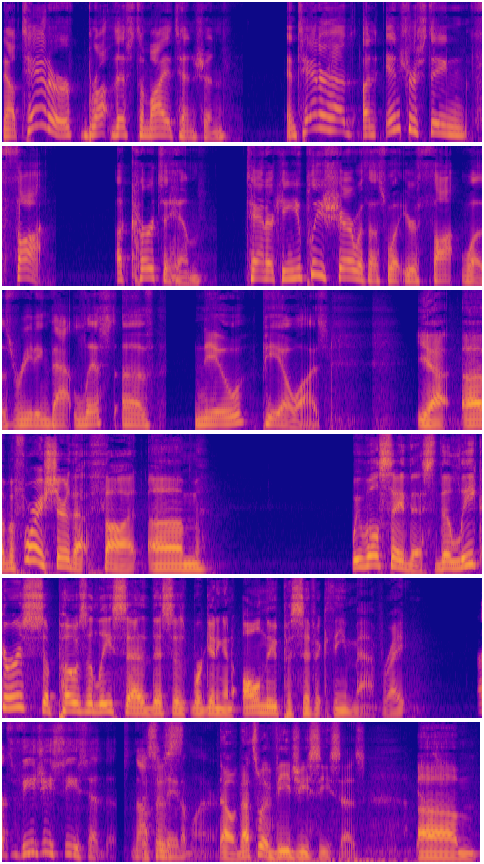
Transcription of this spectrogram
Now, Tanner brought this to my attention, and Tanner had an interesting thought occur to him. Tanner, can you please share with us what your thought was reading that list of new POIs? Yeah. Uh, before I share that thought, um, we will say this: the leakers supposedly said this is we're getting an all new Pacific theme map, right? That's VGC said this, not This the is- data miner. Oh, that's what VGC says. Um,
